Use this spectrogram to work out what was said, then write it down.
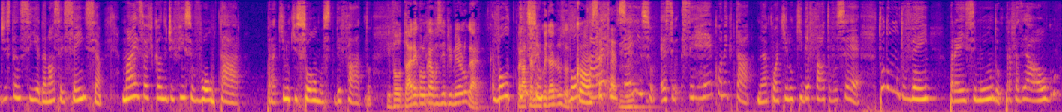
distancia da nossa essência, mais vai ficando difícil voltar para aquilo que somos de fato. E voltar é colocar você em primeiro lugar. Para também cuidar dos outros. Voltar Com certeza. É, é isso, é se, se, reconectar né, com aquilo que de fato você é. Todo mundo vem para esse mundo para fazer algo,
